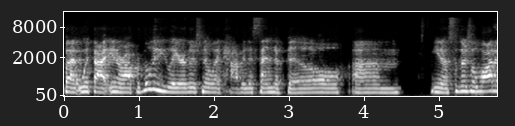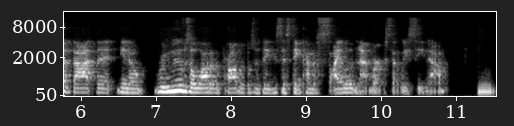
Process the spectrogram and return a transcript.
But with that interoperability layer, there's no like having to send a bill. Um, you know, so there's a lot of that that, you know, removes a lot of the problems with the existing kind of siloed networks that we see now. Mm.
